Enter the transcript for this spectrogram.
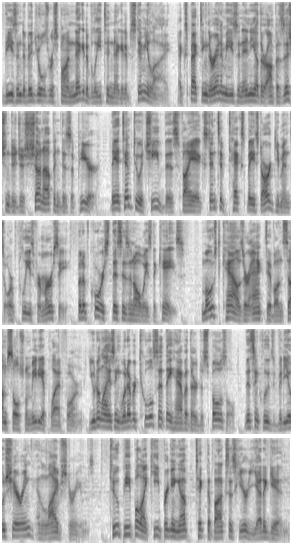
These individuals respond negatively to negative stimuli, expecting their enemies and any other opposition to just shut up and disappear. They attempt to achieve this via extensive text-based arguments or pleas for mercy, but of course this isn't always the case. Most cows are active on some social media platform, utilizing whatever toolset they have at their disposal. This includes video sharing and live streams. Two people I keep bringing up tick the boxes here yet again,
